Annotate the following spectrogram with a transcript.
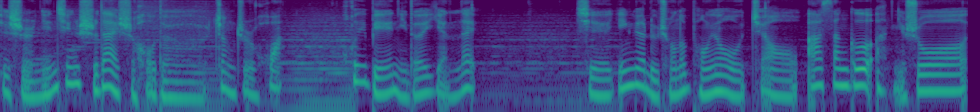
这是年轻时代时候的郑智化，挥别你的眼泪。写音乐旅程的朋友叫阿三哥，你说，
